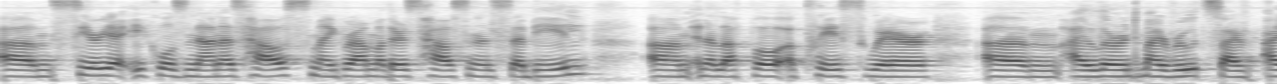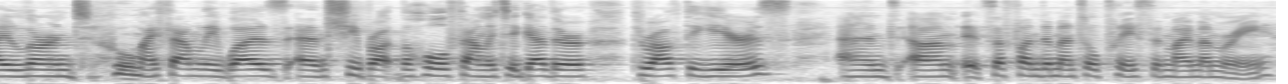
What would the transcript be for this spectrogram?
Um, Syria equals Nana's house, my grandmother's house in El Sabil, um, in Aleppo, a place where um, I learned my roots. I, I, learned who my family was, and she brought the whole family together throughout the years. And um, it's a fundamental place in my memory.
